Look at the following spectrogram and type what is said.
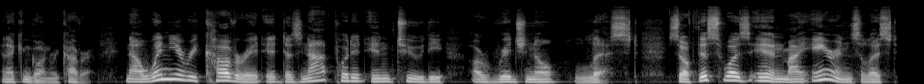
and I can go and recover it. Now, when you recover it, it does not put it into the original list. So if this was in my errands list,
